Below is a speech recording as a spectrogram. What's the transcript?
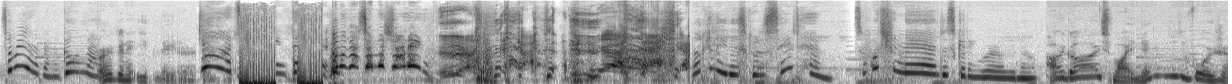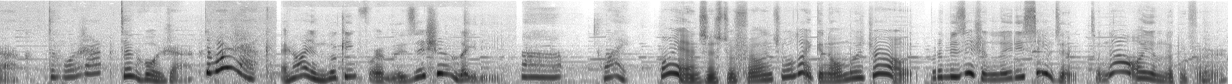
So we are gonna go now. We're gonna eat later. God. Oh my god, someone's running! Luckily, this girl saved him. So what's your name? Just getting real, you know. Hi guys, my name is Dvorak. Dvorak? Dvorak. Dvorak! And I am looking for a musician lady. Uh, why? My ancestor fell into a lake and almost drowned, but a musician lady saved him, so now I am looking for her.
